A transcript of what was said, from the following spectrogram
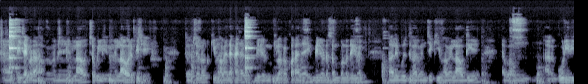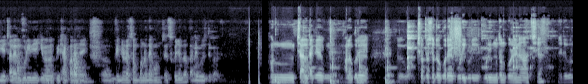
আহ, পিঠে করা হবে মানে লাউ চগলি মানে লাউয়ের পিঠে তো চলুন কীভাবে দেখা যাক ভিডিও কীভাবে করা যায় ভিডিওটা সম্পূর্ণ দেখবেন তাহলে বুঝতে পারবেন যে কীভাবে লাউ দিয়ে এবং আর গুঁড়ি দিয়ে, চালের গুঁড়ি দিয়ে কীভাবে পিঠা করা যায় ভিডিওটা সম্পূর্ণ দেখুন শেষ পর্যন্ত, তাহলে বুঝতে পারবেন। এখন চালটাকে ভালো করে, ছোট ছোট করে গুড়ি গুড়ি গুড়ি মতন করে নেওয়া হচ্ছে। এই দেখুন।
